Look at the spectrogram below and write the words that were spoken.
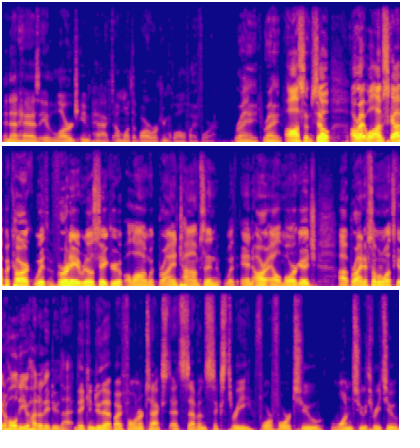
And that has a large impact on what the borrower can qualify for. Right, right. Awesome. So, all right. Well, I'm Scott Picard with Verde Real Estate Group, along with Brian Thompson with NRL Mortgage. Uh, Brian, if someone wants to get a hold of you, how do they do that? They can do that by phone or text at 763 442 1232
